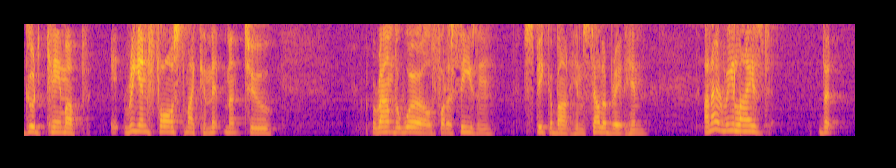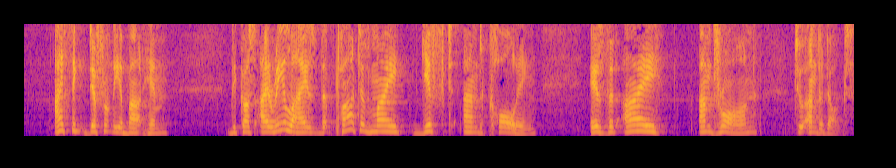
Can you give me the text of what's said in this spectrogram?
good came up, it reinforced my commitment to, around the world for a season, speak about him, celebrate him. And I realized that I think differently about him because I realized that part of my gift and calling is that I am drawn to underdogs.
